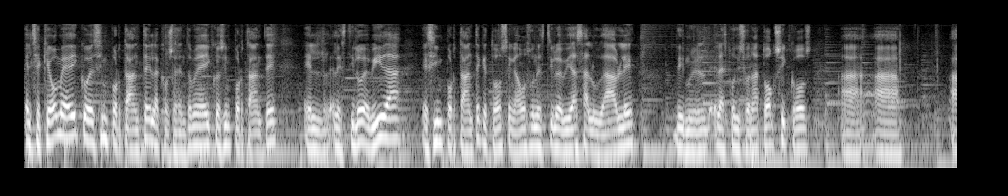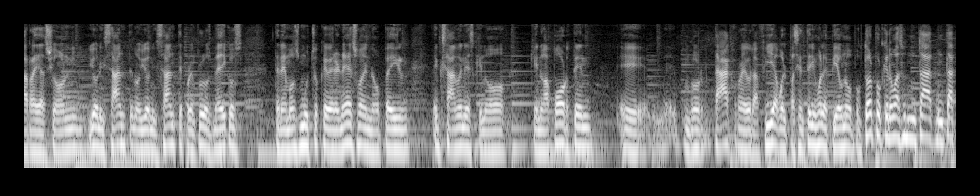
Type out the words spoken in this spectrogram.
el- chequeo médico es importante, el aconsejamiento médico es importante, el, estilo de vida es importante, que todos tengamos un estilo de vida saludable, disminuir la exposición a tóxicos, a, radiación ionizante, no ionizante. Por ejemplo, los médicos tenemos mucho que ver en eso, en no pedir exámenes que no, que no aporten eh, por TAC, radiografía, o el paciente mismo le pide a uno, doctor, ¿por qué no a hacer un TAC, un TAC?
